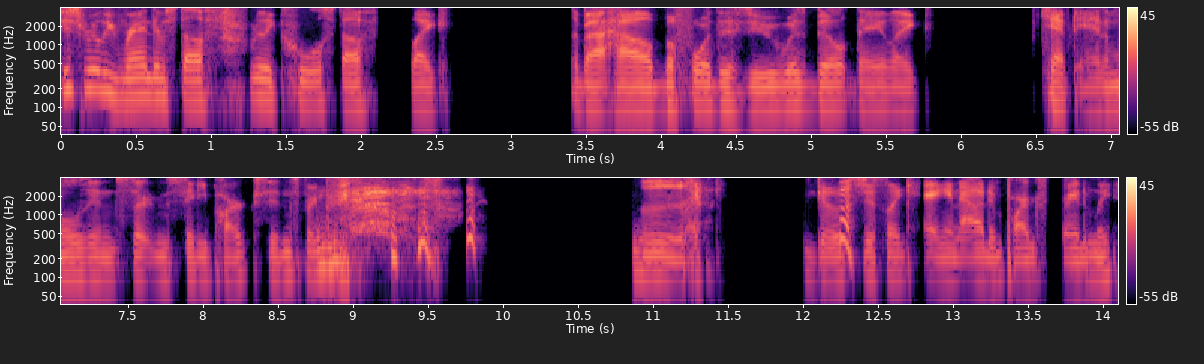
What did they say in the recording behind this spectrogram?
just really random stuff, really cool stuff, like about how before the zoo was built, they like kept animals in certain city parks in Springfield. Like goats just like hanging out in parks randomly.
